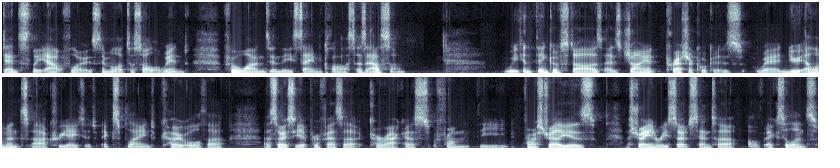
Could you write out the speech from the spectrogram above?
densely outflows similar to solar wind for ones in the same class as our sun. We can think of stars as giant pressure cookers where new elements are created, explained co author, Associate Professor Karakas from, the, from Australia's Australian Research Centre of Excellence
